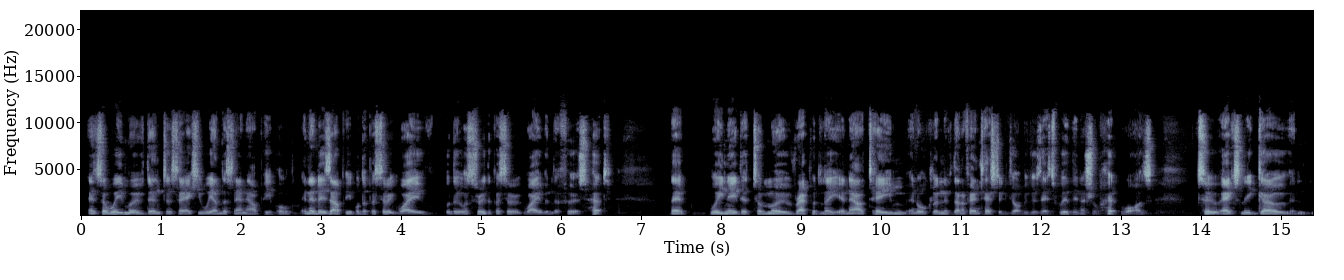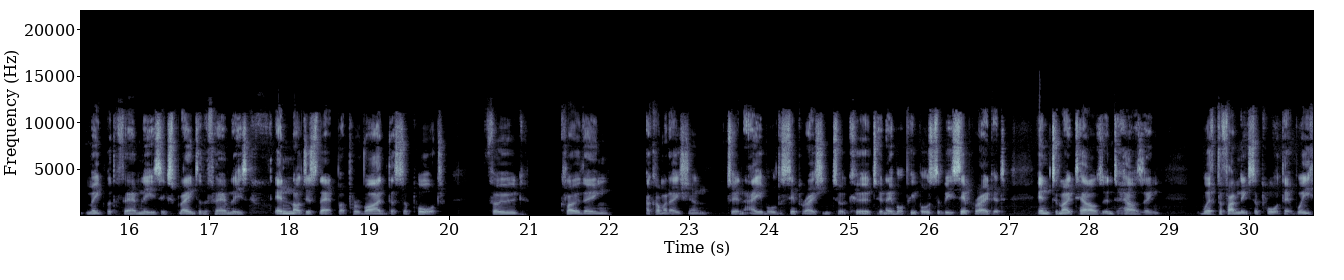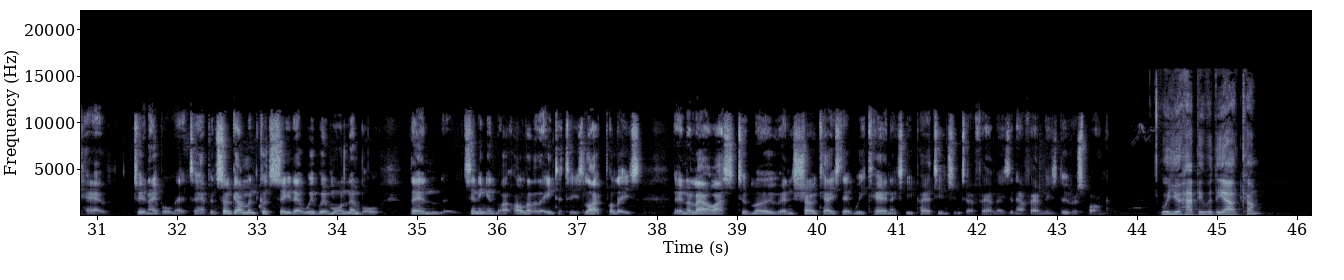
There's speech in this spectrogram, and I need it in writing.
And so we moved in to say, actually, we understand our people, and it is our people. The Pacific Wave, it was through the Pacific Wave in the first hit that we needed to move rapidly. And our team in Auckland have done a fantastic job because that's where the initial hit was to actually go and meet with the families, explain to the families, and not just that, but provide the support food, clothing, accommodation to enable the separation to occur, to enable people to be separated into motels, into housing, with the funding support that we have to enable that to happen. So government could see that we were more nimble than sending in a whole lot of the entities like police and allow us to move and showcase that we can actually pay attention to our families and our families do respond. Were you happy with the outcome?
